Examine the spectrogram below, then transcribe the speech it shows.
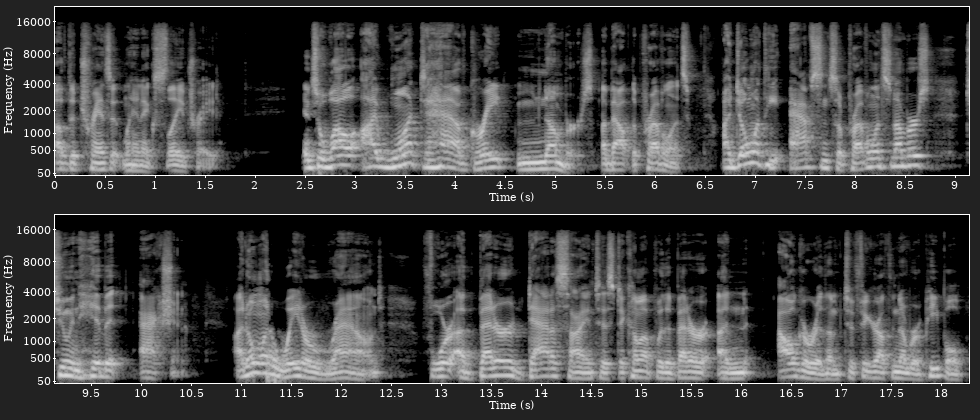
of the transatlantic slave trade. And so while I want to have great numbers about the prevalence, I don't want the absence of prevalence numbers to inhibit action. I don't want to wait around for a better data scientist to come up with a better an algorithm to figure out the number of people,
